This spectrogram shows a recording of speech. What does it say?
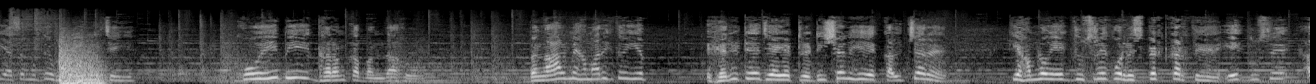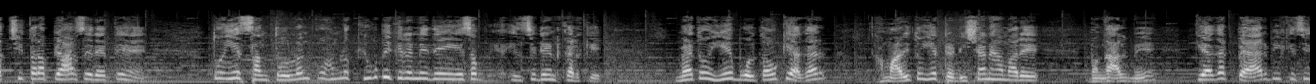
कि ऐसे मुद्दे होने ही नहीं चाहिए। कोई भी धर्म का बंदा हो, बंगाल में हमारी तो ये हेरिटेज है, ये ट्रेडिशन है, ये कल्चर है कि हम लोग एक दूसरे को रिस्पेक्ट करते हैं, एक दूसरे अच्छी तरह प्यार से रहते हैं। तो ये संतुलन को हम लोग क्यों बिखरने दें ये सब इंसिडेंट करके? मैं तो ये बोलता हूँ कि अगर हमारी तो ये ट्रेडिशन है हमारे बंगाल में कि अगर पैर भी किसी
